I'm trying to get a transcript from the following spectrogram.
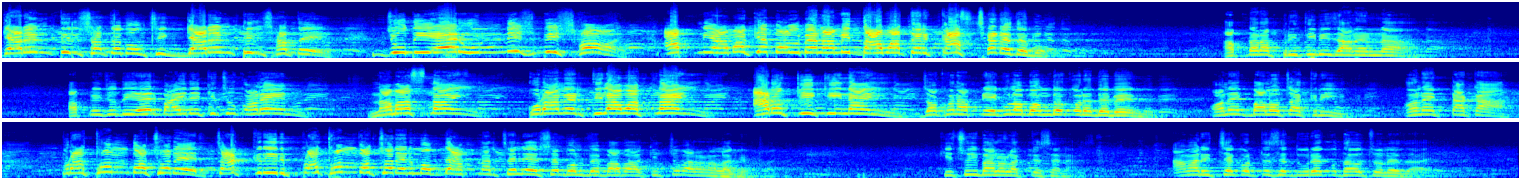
গ্যারেন্টির সাথে বলছি, গ্যারেন্টির সাথে। যদি এর উনিশ বিশ হয়, আপনি আমাকে বলবেন, আমি দাওয়াতের কাজ ছেড়ে দেব। আপনারা পৃথিবী জানেন না। আপনি যদি এর বাইরে কিছু করেন, নামাজ নাই, কোরআনের তিলাওয়াত নাই, আরও কি কি নাই, যখন আপনি এগুলো বন্ধ করে দেবেন, অনেক ভালো চাকরি, অনেক টাকা। প্রথম বছরের চাকরির প্রথম বছরের মধ্যে আপনার ছেলে এসে বলবে, বাবা, কিচ্ছু ভালো না। লাগে কিছুই ভালো লাগতেছে না। আমার ইচ্ছে করতেছে দূরে কোথাও চলে যায়।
